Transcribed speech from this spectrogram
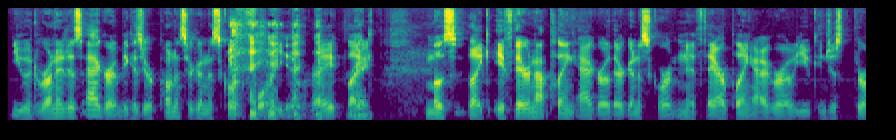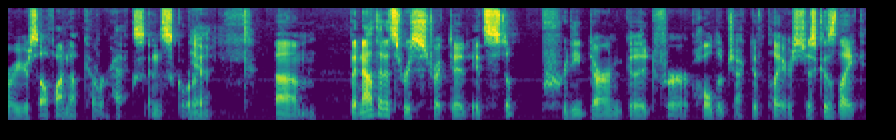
you would run it as aggro because your opponents are going to score it for you, right? Like right. most, like if they're not playing aggro, they're going to score it, and if they are playing aggro, you can just throw yourself on a cover hex and score yeah. it. Um, but now that it's restricted, it's still pretty darn good for hold objective players, just because like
